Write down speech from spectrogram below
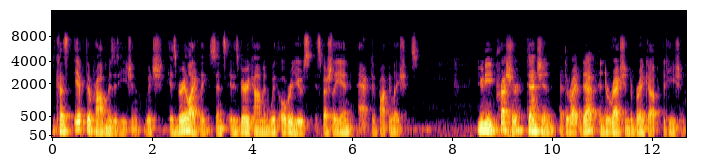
Because if their problem is adhesion, which is very likely since it is very common with overuse, especially in active populations, you need pressure, tension at the right depth and direction to break up adhesion.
